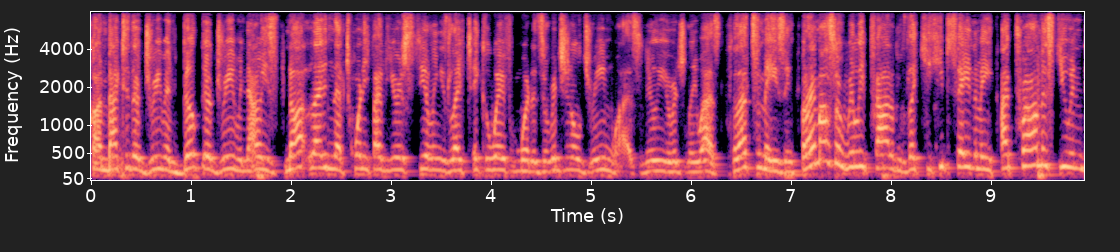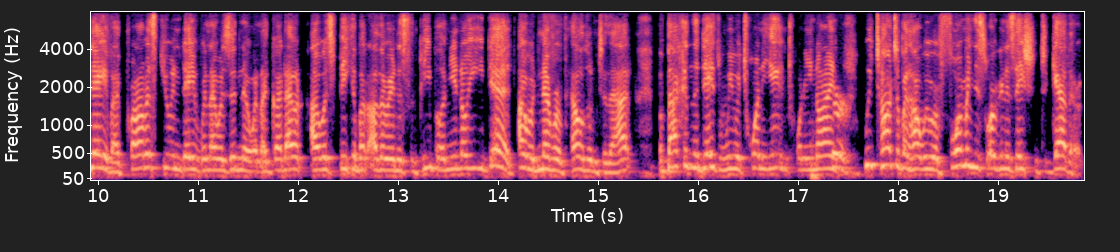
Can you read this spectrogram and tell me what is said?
gone back to their dream and built their dream, and now he's not letting that 25 years stealing his life take away from what his original dream was and who he originally was. So that's amazing. But I'm also really proud of him. Like he keeps saying to me, "I promised you and Dave. I promised you and Dave when I was in there. When I got out, I would speak about other innocent people." And you know, he did. I would never have held him to that. But back in the days when we were 28 and 29, sure. we talked about how we were forming this organization together.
